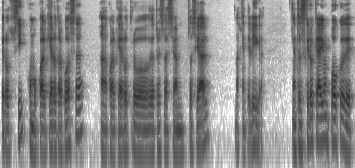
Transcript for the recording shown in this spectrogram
pero sí, como cualquier otra cosa, a cualquier otro, de otra situación social, la gente liga. Entonces creo que hay un poco de,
